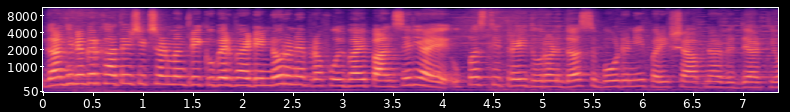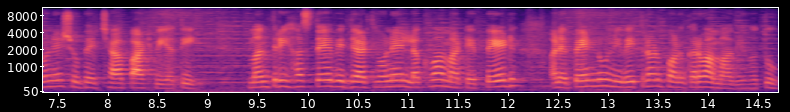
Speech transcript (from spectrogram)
ગાંધીનગર ખાતે શિક્ષણ મંત્રી કુબેરભાઈ ડિંડોર અને પ્રફુલભાઈ પાનસેરિયાએ ઉપસ્થિત રહી ધોરણ દસ બોર્ડની પરીક્ષા આપનાર વિદ્યાર્થીઓને શુભેચ્છા પાઠવી હતી. મંત્રી હસ્તે વિદ્યાર્થીઓને લખવા માટે પેડ અને પેનનું નિવેતરણ પણ કરવામાં આવ્યું હતું.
